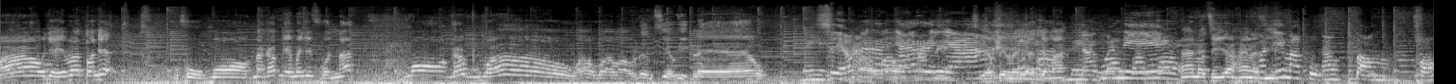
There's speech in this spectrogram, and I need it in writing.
ว้าวจะเห็นว่าตอนเนี้ยโอ้โหหมอกนะครับเนี่ยไม่ใช่ฝนนะหมอกครับว้าวว้าวว้าวว้าวเริ่มเสียวอีกแล้วเสียวเป็นระยะระยะเสียวเป็นระยะใช่ไหมวันนี้ห้านาทีอะห้านาวันทีนี้มาปลุกต่อมของ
